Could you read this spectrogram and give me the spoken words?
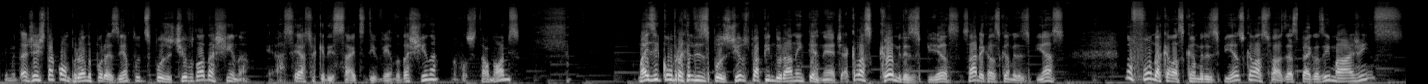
Tem muita gente está comprando, por exemplo, dispositivos lá da China. Acesso àqueles sites de venda da China, não vou citar nomes, mas e compra aqueles dispositivos para pendurar na internet. Aquelas câmeras espiãs, sabe aquelas câmeras espiãs? No fundo, aquelas câmeras espiãs, o que elas fazem? Elas pegam as imagens,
